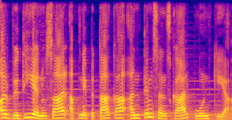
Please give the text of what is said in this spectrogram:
और विधि अनुसार अपने पिता का अंतिम संस्कार पूर्ण किया।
